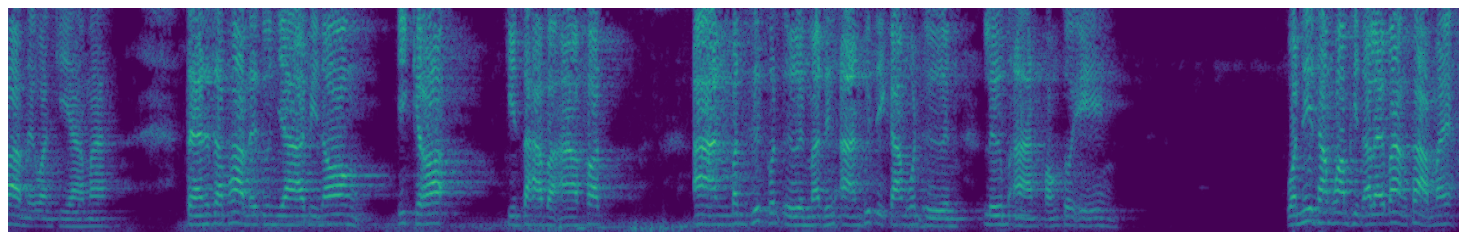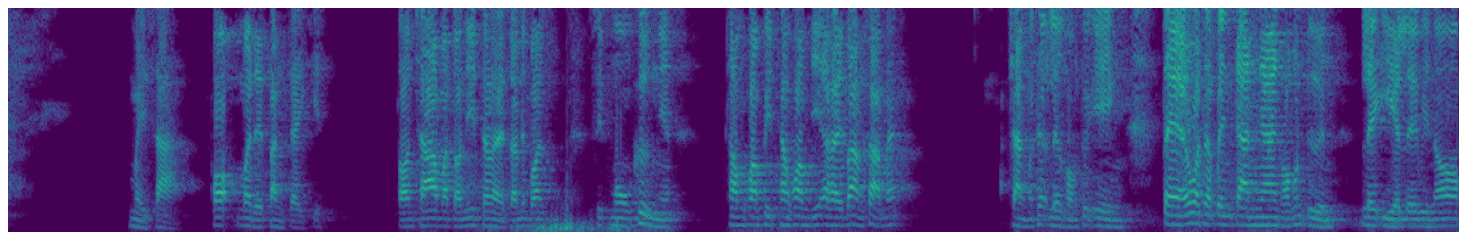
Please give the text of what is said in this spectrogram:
ภาพในวันกิยามาแต่ในสภาพในดุนยาพี่น้อง อิกรา กิตาบาอาคอดอ่านบันทึกคนอื่น มาถึงอ่านพฤติกรรมคนอื่น ลืมอ่านของตัวเอง วันนี้ทำความผิดอะไรบ้างทราบไหมไม่ทราบ เพราะไม่ได้ตั้งใจคิด ตอนเช้ามาตอนนี้เท่าไหร่ตอนนี้บอลสิบโมงครึ่งเนี่ยทำความผิดทำความดีอะไรบ้างทราบไหมช่างมาเถอะเรื่องของตัวเอง แต่ว่าถ้าเป็นการงานของคนอื่น ละเอียดเลยพี่น้อง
